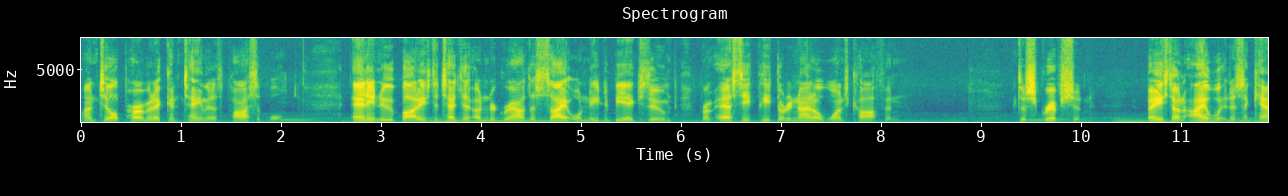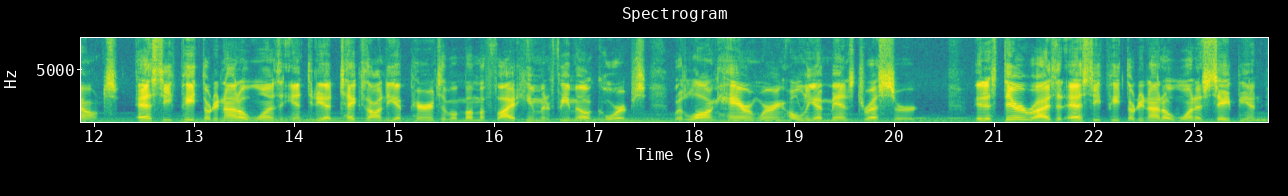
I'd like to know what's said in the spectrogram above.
until permanent containment is possible. Any new bodies detected underground at the site will need to be exhumed from SCP-3901's coffin. Description: Based on eyewitness accounts, SCP-3901 is an entity that takes on the appearance of a mummified human female corpse with long hair and wearing only a men's dress shirt. It is theorized that SCP-3901 is sapient,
